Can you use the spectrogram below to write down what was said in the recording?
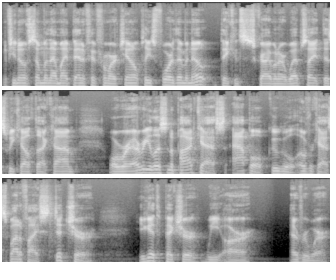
If you know of someone that might benefit from our channel, please forward them a note. They can subscribe on our website, thisweekhealth.com, or wherever you listen to podcasts Apple, Google, Overcast, Spotify, Stitcher. You get the picture. We are everywhere.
